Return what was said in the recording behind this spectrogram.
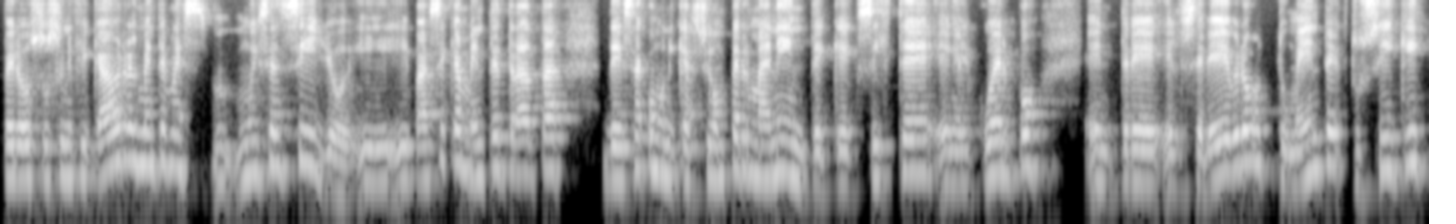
pero su significado realmente es muy sencillo y, y, básicamente trata de esa comunicación permanente que existe en el cuerpo entre el cerebro, tu mente, tu psiqui,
